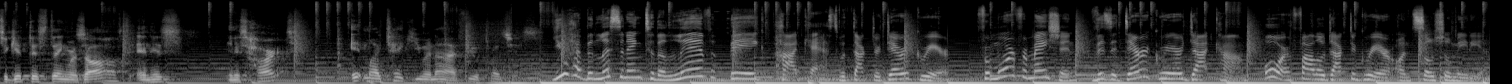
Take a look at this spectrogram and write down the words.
to get this thing resolved in his in his heart, it might take you and I a few approaches. You have been listening to the Live Big podcast with Dr. Derek Greer. For more information, visit derekgreer.com or follow Dr. Greer on social media.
